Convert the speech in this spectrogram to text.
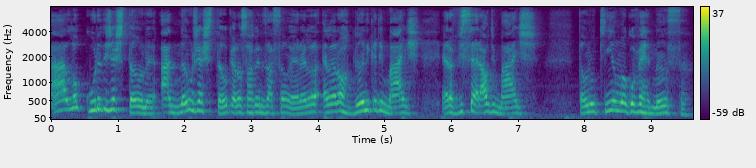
a loucura de gestão, né? A não gestão que a nossa organização era. Ela, ela, era orgânica demais, era visceral demais. Então não tinha uma governança.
